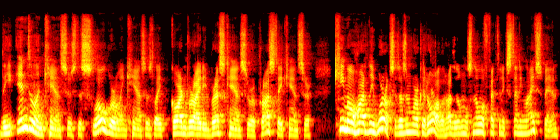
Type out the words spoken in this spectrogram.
The indolent cancers, the slow growing cancers like garden variety breast cancer or prostate cancer, chemo hardly works. It doesn't work at all. It has almost no effect in extending lifespan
